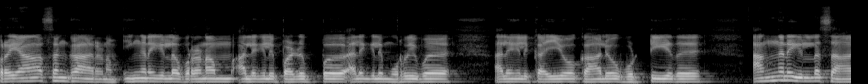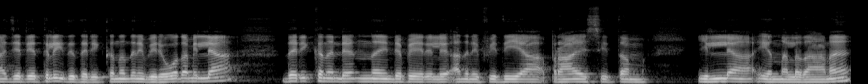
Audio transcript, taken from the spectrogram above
പ്രയാസം കാരണം ഇങ്ങനെയുള്ള വ്രണം അല്ലെങ്കിൽ പഴുപ്പ് അല്ലെങ്കിൽ മുറിവ് അല്ലെങ്കിൽ കൈയോ കാലോ പൊട്ടിയത് അങ്ങനെയുള്ള സാഹചര്യത്തിൽ ഇത് ധരിക്കുന്നതിന് വിരോധമില്ല. ധരിക്കുന്നതിന്റെ പേരിൽ അതിന് ഫിതിയ പ്രായശിത്തം ഇല്ല എന്നുള്ളതാണ്.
